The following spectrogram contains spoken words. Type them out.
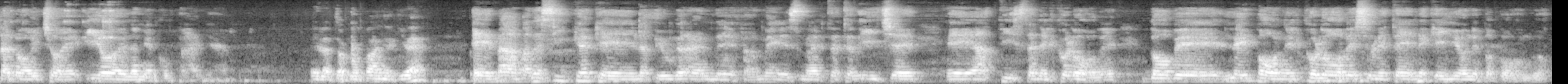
da noi, cioè io e la mia compagna. E la tua compagna chi è? E Barbara Sicca, che è la più grande per me smaltatrice e artista del colore, dove lei pone il colore sulle tele che io le propongo.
